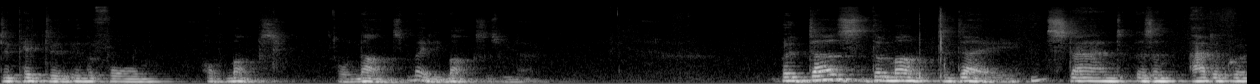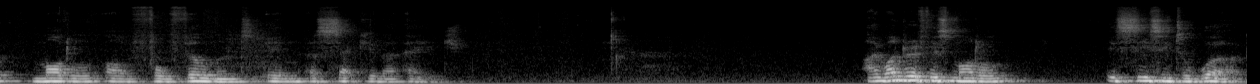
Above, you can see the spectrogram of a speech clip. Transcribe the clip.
depicted in the form of monks or nuns, mainly monks as we know. But does the monk today stand as an adequate model of fulfillment in a secular age? I wonder if this model is ceasing to work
